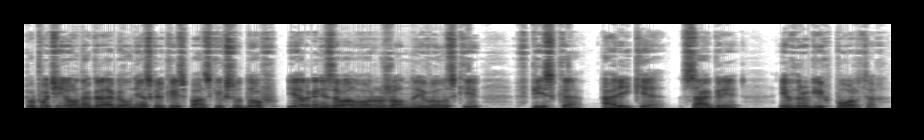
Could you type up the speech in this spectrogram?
По пути он ограбил несколько испанских судов и организовал вооруженные вылазки в Писко, Арике, Сагре и в других портах,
